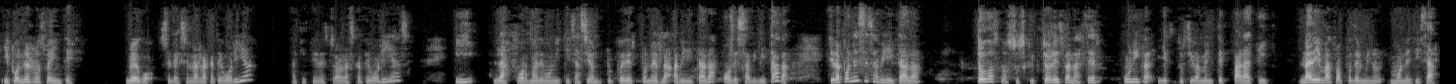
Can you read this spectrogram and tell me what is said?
y poner los 20. Luego seleccionar la categoría. Aquí tienes todas las categorías. Y la forma de monetización. Tú puedes ponerla habilitada o deshabilitada. Si la pones deshabilitada, todos los suscriptores van a ser única y exclusivamente para ti. Nadie más va a poder monetizar,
